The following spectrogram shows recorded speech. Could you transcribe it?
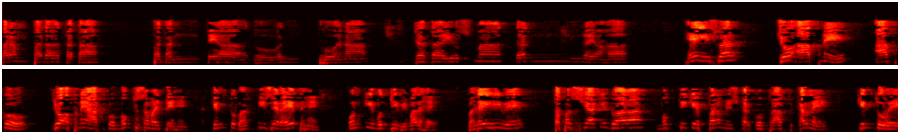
परम पद तथा पतंत्य धुवना जतयुष्मदन्वय हे ईश्वर, जो आपने आपको, जो अपने आप को मुक्त समझते हैं, किंतु भक्ति से रहित हैं, उनकी बुद्धि विमल है। भले ही वे तपस्या के द्वारा मुक्ति के परम स्तर को प्राप्त कर लें, किंतु वे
